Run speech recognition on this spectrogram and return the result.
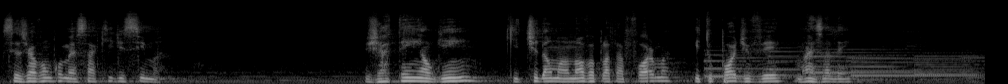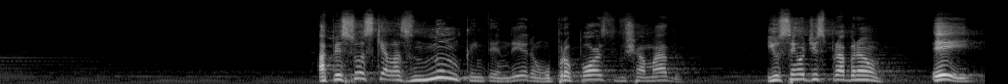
vocês já vão começar aqui de cima. Já tem alguém que te dá uma nova plataforma e tu pode ver mais além. Há pessoas que elas nunca entenderam o propósito do chamado. E o Senhor disse para Abraão: Ei,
